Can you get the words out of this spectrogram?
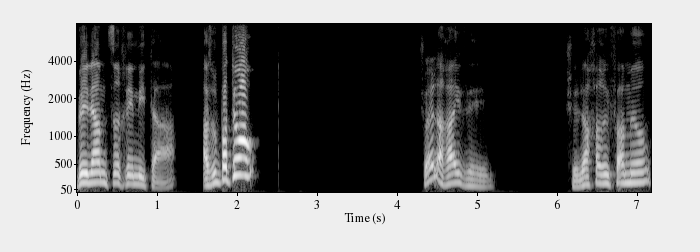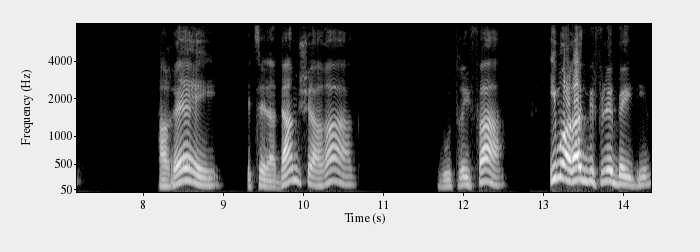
ואינם צריכים מיתה, אז הוא פטור. שואל הרייבד, שאלה חריפה מאוד. הרי אצל אדם שהרג, והוא טריפה, אם הוא הרג בפני בית דין,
